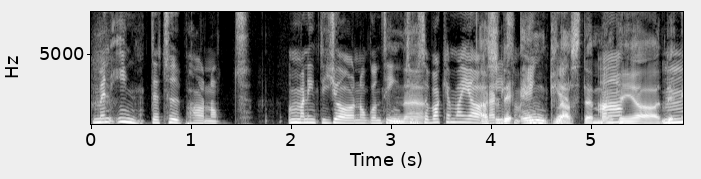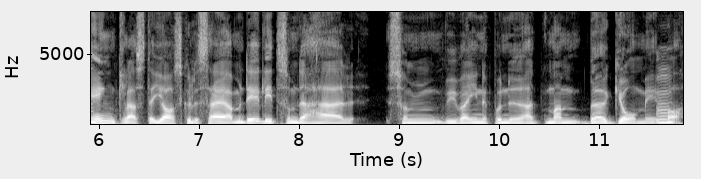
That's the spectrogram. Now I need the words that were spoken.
Men inte typ ha något, om man inte gör någonting. Nej. Typ, så vad kan man göra? Alltså liksom det enkelt? enklaste man Ja. kan göra, det Mm. enklaste jag skulle säga, men det är lite som det här som vi var inne på nu, att man bör gå mer Mm. bara.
